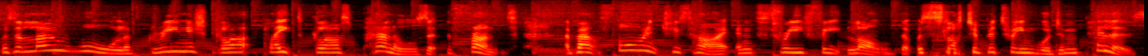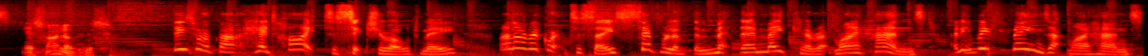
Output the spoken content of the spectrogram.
was a low wall of greenish gla- plate glass panels at the front, about four inches high and three feet long, that was slotted between wooden pillars. Yes, I know this. These were about head height to six year old me, and I regret to say several of them met their maker at my hands, and he really means at my hands.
